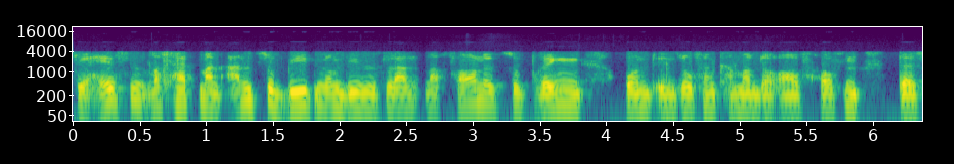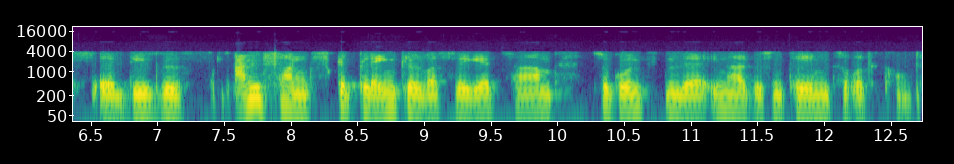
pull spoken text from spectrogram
für Hessen, was hat man anzubieten, um dieses Land nach vorne zu bringen. Und insofern kann man darauf hoffen, dass äh, dieses Anfangsgeplänkel, was wir jetzt haben, zugunsten der inhaltlichen Themen zurückkommt.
